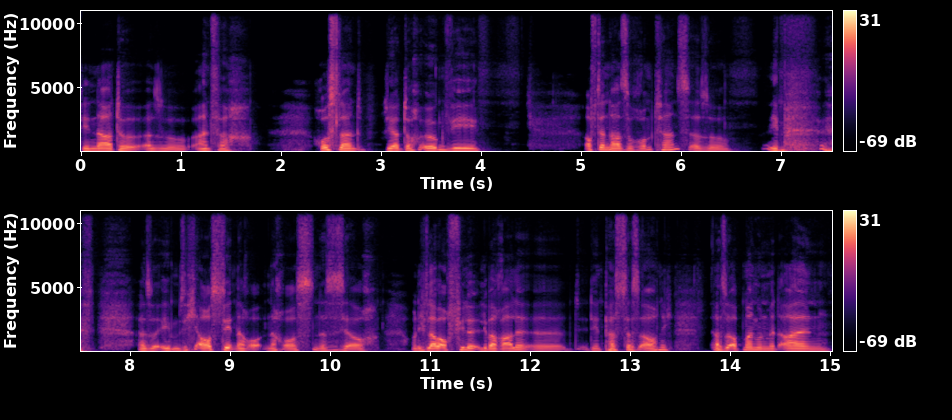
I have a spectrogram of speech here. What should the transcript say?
die NATO also einfach Russland ja doch irgendwie auf der Nase rumtanzt, also eben, also eben sich ausdehnt nach, nach Osten. Das ist ja auch, und ich glaube auch viele Liberale, äh, denen passt das auch nicht. Also ob man nun mit allen,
